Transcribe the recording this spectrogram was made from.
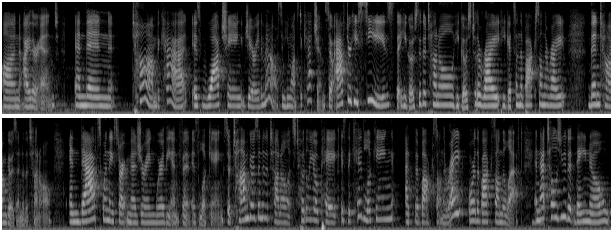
on either end. And then Tom, the cat, is watching Jerry the mouse and he wants to catch him. So after he sees that he goes through the tunnel, he goes to the right, he gets in the box on the right, then Tom goes into the tunnel. And that's when they start measuring where the infant is looking. So Tom goes into the tunnel, it's totally opaque. Is the kid looking at the box on the right or the box on the left? And that tells you that they know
